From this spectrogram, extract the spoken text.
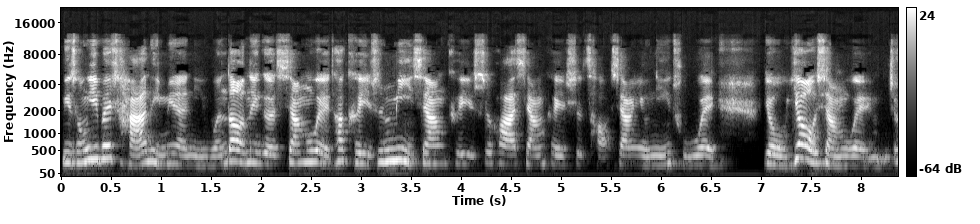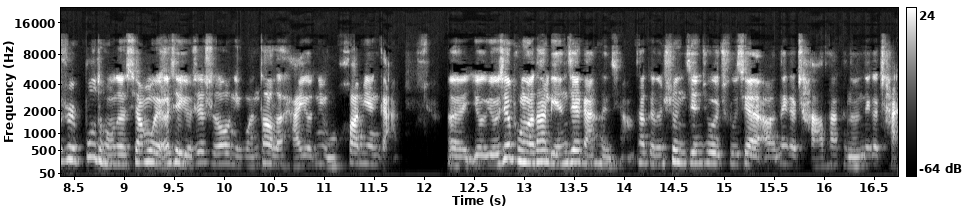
你从一杯茶里面，你闻到那个香味，它可以是蜜香，可以是花香，可以是草香，有泥土味，有药香味，就是不同的香味。而且有些时候你闻到了还有那种画面感，呃，有有些朋友他连接感很强，他可能瞬间就会出现啊，那个茶他可能那个产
